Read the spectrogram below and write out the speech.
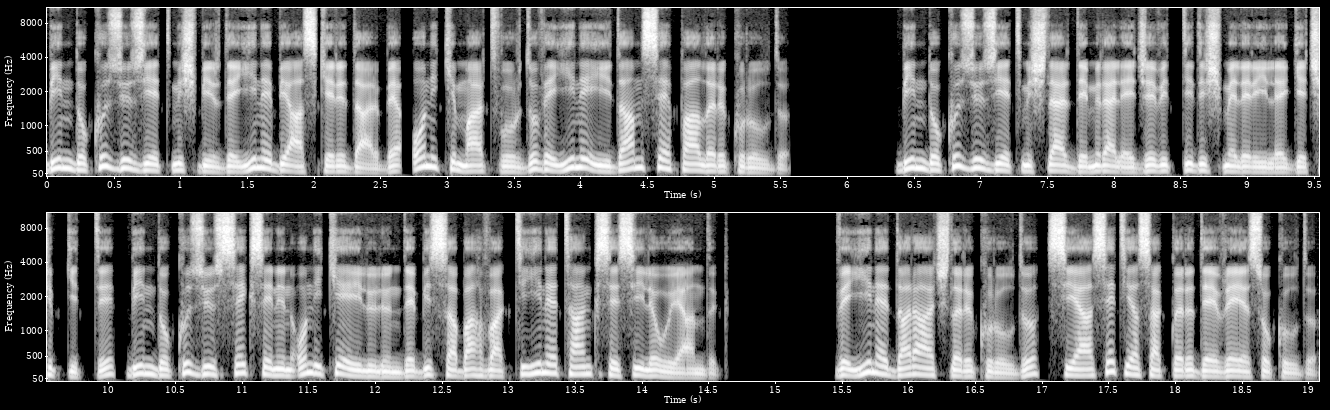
1971'de yine bir askeri darbe, 12 Mart vurdu ve yine idam sehpaları kuruldu. 1970'ler Demirel Ecevit didişmeleriyle geçip gitti, 1980'in 12 Eylül'ünde bir sabah vakti yine tank sesiyle uyandık. Ve yine dar ağaçları kuruldu, siyaset yasakları devreye sokuldu.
